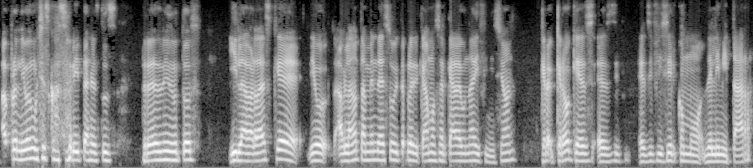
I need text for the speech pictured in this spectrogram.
aprendimos muchas cosas ahorita en estos tres minutos. Y la verdad es que, digo, hablando también de eso, ahorita platicamos acerca de una definición. Creo, creo que es, es, es, difícil como delimitar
